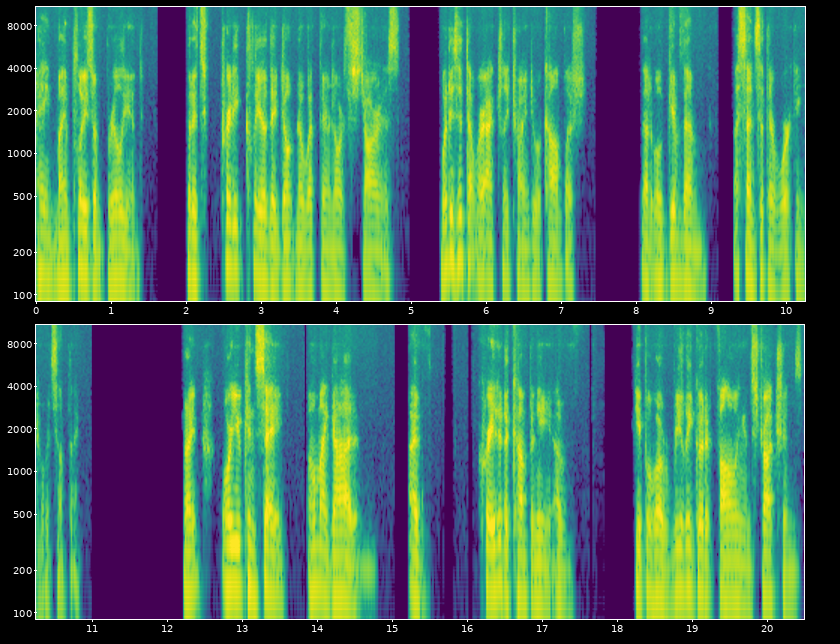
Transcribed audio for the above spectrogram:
hey, my employees are brilliant, but it's pretty clear they don't know what their North Star is. What is it that we're actually trying to accomplish that will give them a sense that they're working towards something? Right. Or you can say, oh my God, I've created a company of people who are really good at following instructions,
